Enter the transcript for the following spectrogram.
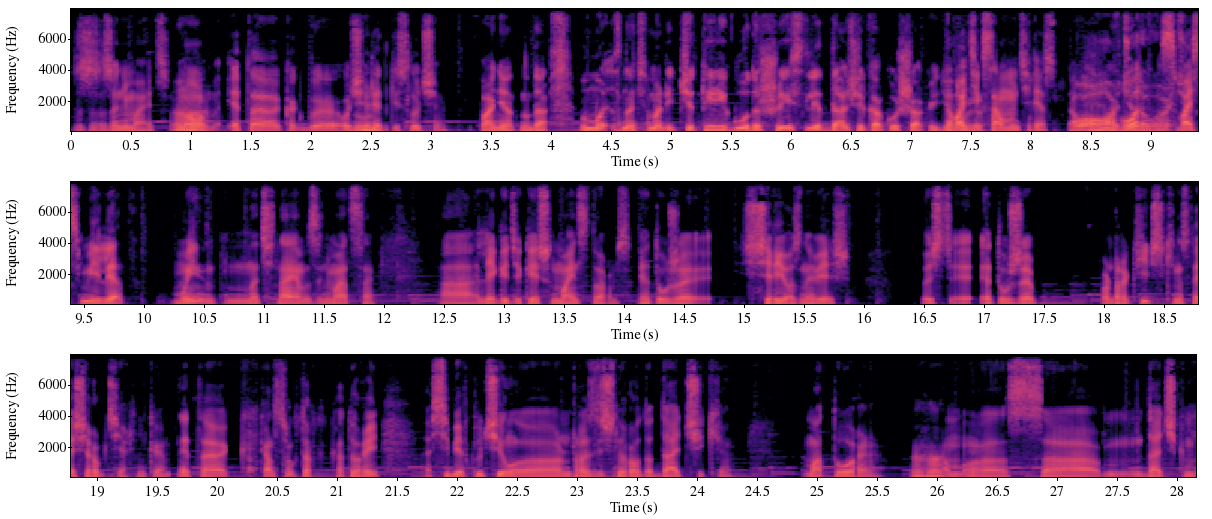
занимается. Но Ага. это как бы очень Ну, редкий случай. Понятно, да. Мы, значит, смотри, 4 года, 6 лет, дальше какой шаг идет? Давайте уже? к самому интересному. Давайте, вот давайте. с 8 лет мы начинаем заниматься а, Lego Education Mindstorms. Это уже серьезная вещь. То есть э, это уже практически настоящая роботехника. Это конструктор, который в себе включил э, различного рода датчики, моторы, Ага. там, э, с э, датчиком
